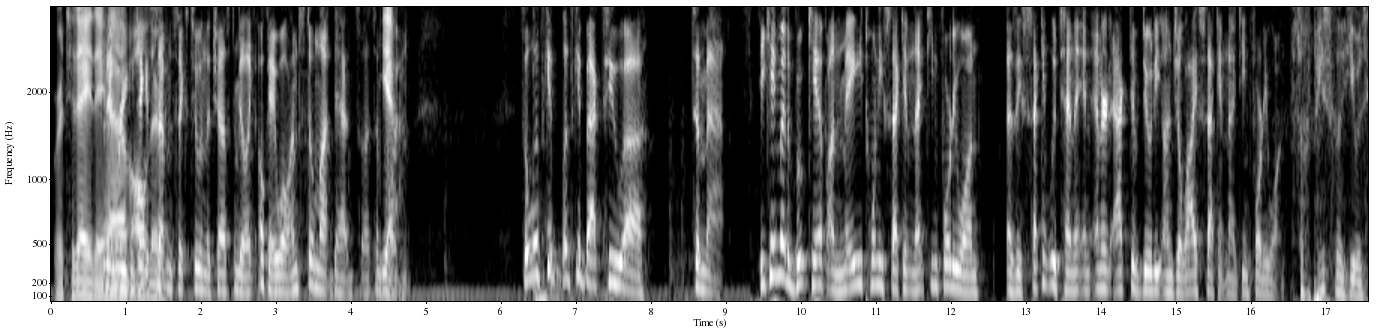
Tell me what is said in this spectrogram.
Where today they Today have where you can take a their seven six two in the chest and be like, okay, well, I'm still not dead, so that's important. Yeah. So let's get let's get back to uh, to Matt. He came out of boot camp on May twenty second, nineteen forty one, as a second lieutenant and entered active duty on July second, nineteen forty one. So basically, he was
